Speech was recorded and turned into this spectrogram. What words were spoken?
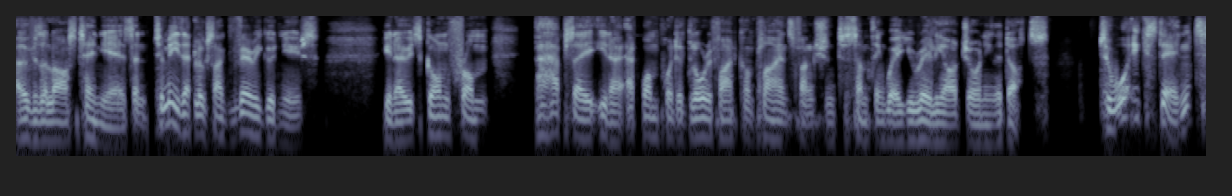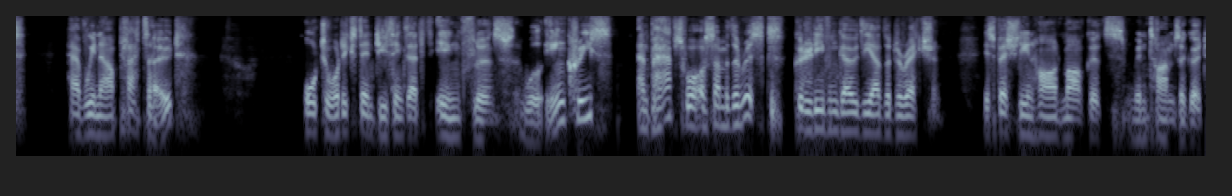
over the last ten years, and to me that looks like very good news. You know, it's gone from perhaps a you know at one point a glorified compliance function to something where you really are joining the dots. To what extent have we now plateaued? Or to what extent do you think that influence will increase? And perhaps what are some of the risks? Could it even go the other direction, especially in hard markets when times are good?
